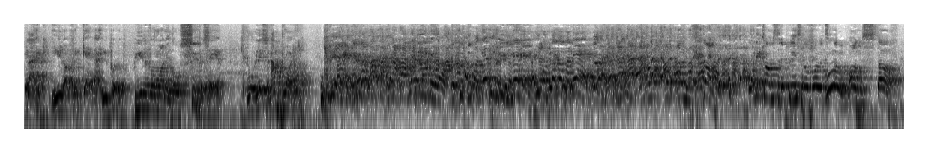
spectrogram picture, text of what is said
Like, you lot forget that. You put the uniform on and go Super Saiyan. Well, listen, I'm Broly. yeah. You gonna fuck up my dad? I'm, I'm on stuff. When it comes to the police and authority, I'm on stuff.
